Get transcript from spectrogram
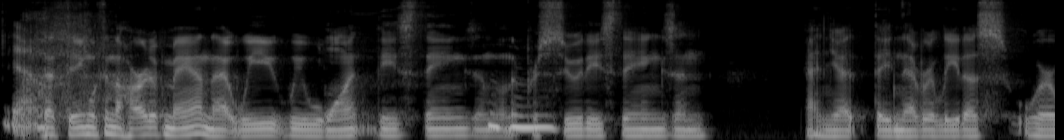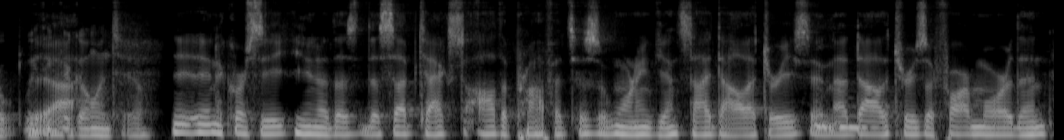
yeah. that thing within the heart of man that we, we want these things and mm-hmm. want to pursue these things. And, and yet they never lead us where we think they're going to. And of course, the you know the the subtext, all the prophets is a warning against idolatries, and mm-hmm. idolatries are far more than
